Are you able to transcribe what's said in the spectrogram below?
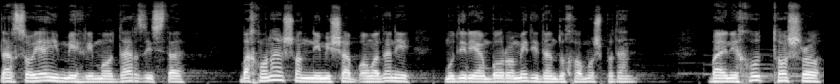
дар сояи меҳри модар зиста ба хонаашон нимишаб омадани мудири амборро медиданду хомӯш буданд. Байни худ тошро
